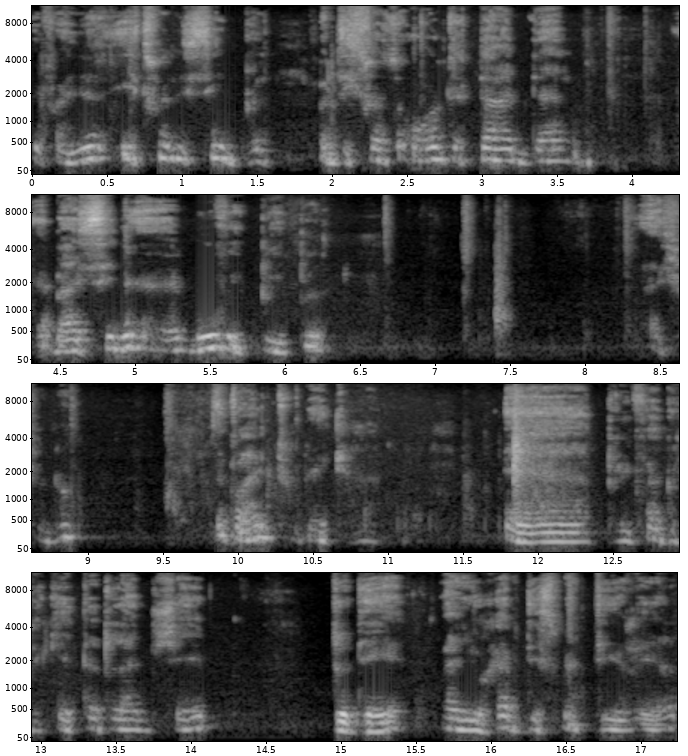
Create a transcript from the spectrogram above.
If I, it's very simple, but this was all the time done by cine, uh, movie people. As you know, why to make a, a prefabricated lampshade today when you have this material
